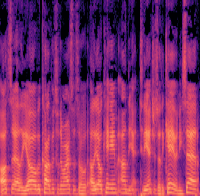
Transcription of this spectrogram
Also, marasa. So Eliyahu came on the to the entrance of the cave, and he said.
